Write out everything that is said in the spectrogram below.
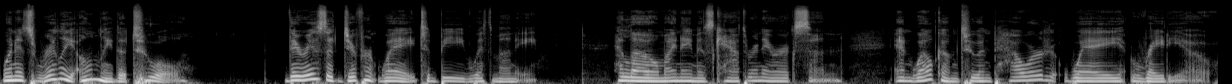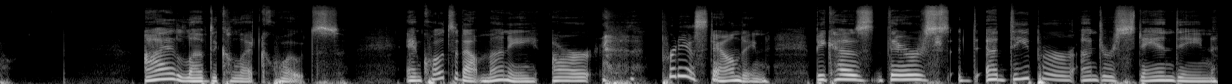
when it's really only the tool. There is a different way to be with money. Hello, my name is Kathryn Eriksen, and welcome to Empowered Way Radio. I love to collect quotes. And quotes about money are pretty astounding because there's a deeper understanding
